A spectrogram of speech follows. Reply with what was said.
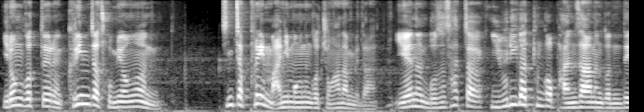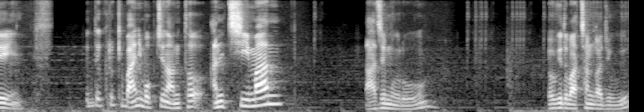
이런 것들은 그림자 조명은 진짜 프레임 많이 먹는 것 중 하나입니다. 얘는 무슨 살짝 유리 같은 거 반사하는 건데 근데 그렇게 많이 먹진 않더, 않지만 낮음으로 여기도 마찬가지고요.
